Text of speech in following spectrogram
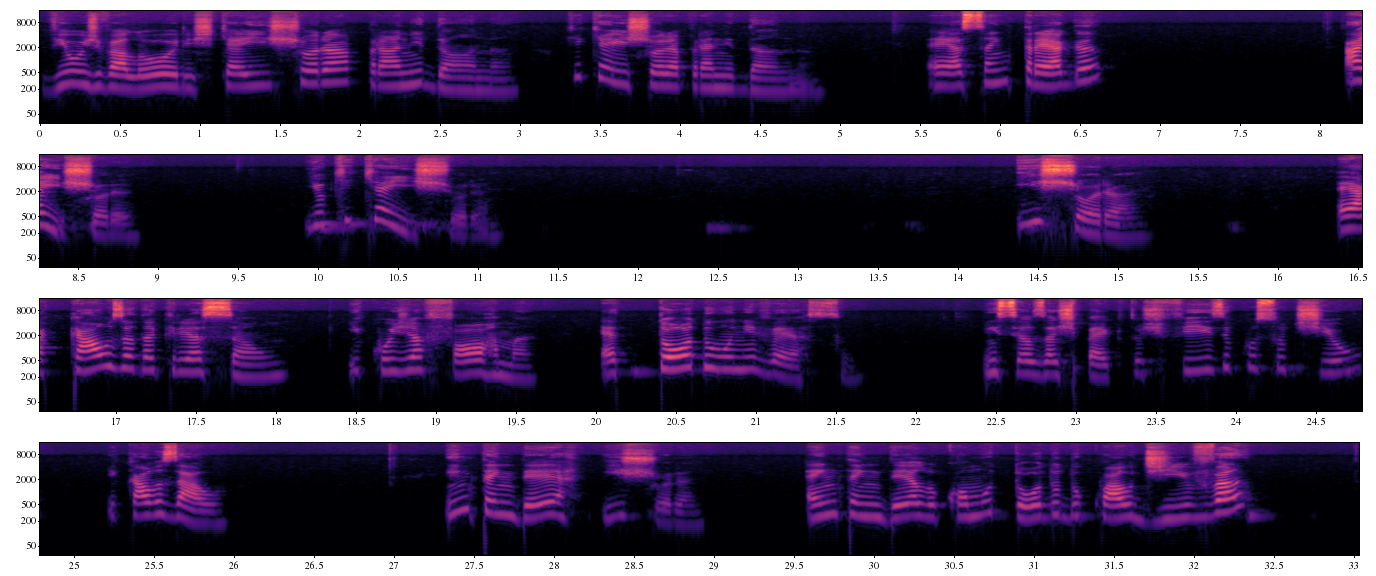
viu os valores, que é Ishvara Pranidhana. O que é Ishvara Pranidhana? É essa entrega a Ishvara. E o que é Ishvara? Ishvara é a causa da criação e cuja forma é todo o universo, em seus aspectos físico, sutil e causal. Entender Ishvara é entendê-lo como todo do qual Diva,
